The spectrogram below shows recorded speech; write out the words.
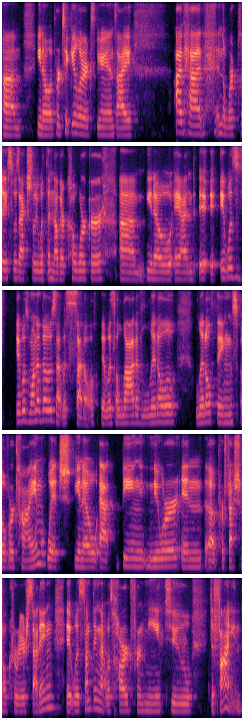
um, you know a particular experience i I've had in the workplace was actually with another coworker, um, you know, and it, it was it was one of those that was subtle. It was a lot of little little things over time, which you know, at being newer in a professional career setting, it was something that was hard for me to define.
